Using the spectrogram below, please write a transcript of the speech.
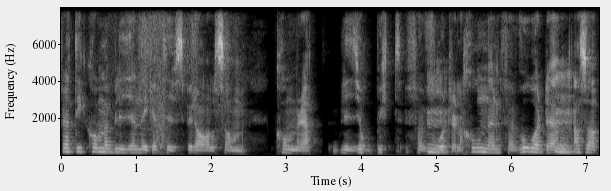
För att det kommer bli en negativ spiral som kommer att bli jobbigt för Mm. vårdrelationen, för vården. Mm. Alltså,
